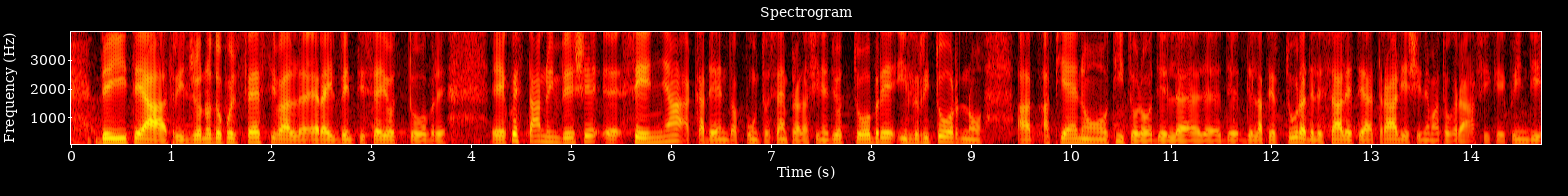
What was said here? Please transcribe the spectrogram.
dei teatri, il giorno dopo il festival era il 26 ottobre. Eh, Quest'anno invece eh, segna, accadendo appunto sempre alla fine di ottobre, il ritorno a, a pieno titolo del, de, dell'apertura delle sale teatrali e cinematografiche, quindi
